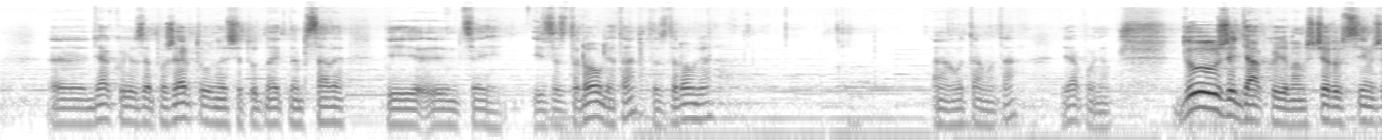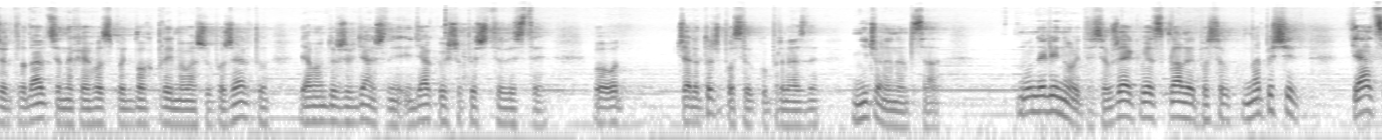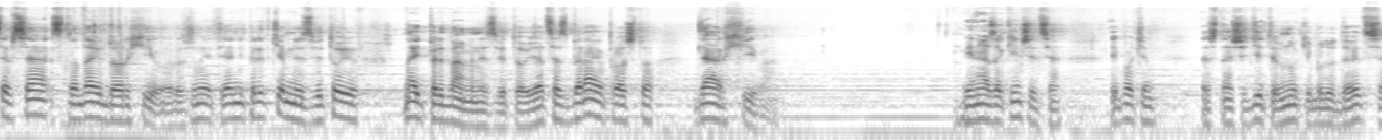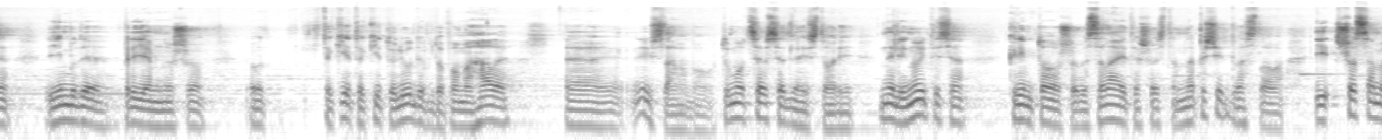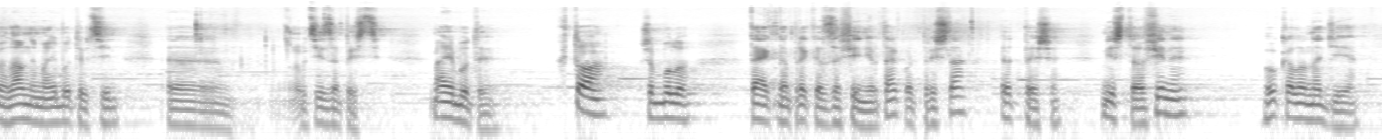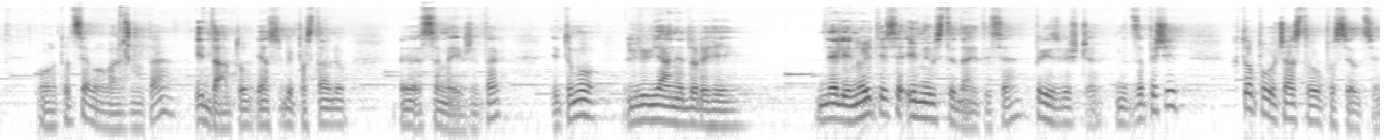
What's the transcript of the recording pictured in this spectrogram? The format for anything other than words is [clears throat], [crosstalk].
Е, Дякую за пожертву. Вони ще тут навіть написали і, цей, і за здоров'я, так? За здоров'я. А, отам, отак? Я поняв. Дуже дякую вам щиро всім жертводавцям. Нехай Господь Бог прийме вашу пожертву. Я вам дуже вдячний і дякую, що пишете листи. Бо от вчора теж посилку привезли, нічого не написали. Ну, не лінуйтеся, вже як ви склали посилку, напишіть. Я це все складаю до архіву. Розумієте? Я ні перед ким не звітую, навіть перед вами не звітую. Я це збираю просто для архіва. Війна закінчиться, і потім десь наші діти, внуки будуть дивитися, і їм буде приємно, що от такі, такі-то люди допомагали. Е, І слава Богу. Тому це все для історії. Не лінуйтеся, крім того, що висилаєте щось там, напишіть два слова. І що саме головне має бути в цій, е, в цій записці? Має бути хто, щоб було так, як, наприклад, з Афінів. Так, от прийшла і от пише: місто Афіни, гукало Надія. От, оце важливо, так? І дату я собі поставлю е, самий вже, так? І тому, львів'яни дорогі, не лінуйтеся і не встидайтеся. Прізвище. Запишіть, хто поучаствував у посилці.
